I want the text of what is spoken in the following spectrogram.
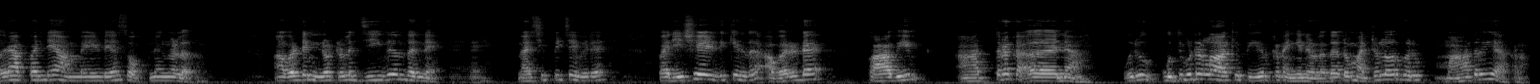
ഒരപ്പന്റെയും അമ്മയുടെ സ്വപ്നങ്ങൾ അവരുടെ മുന്നോട്ടുള്ള ജീവിതം തന്നെ നശിപ്പിച്ച ഇവരെ പരീക്ഷ എഴുതിക്കരുത്. അവരുടെ ഭാവിയും അത്ര എന്നാ ഒരു ബുദ്ധിമുട്ടുള്ളതാക്കി തീർക്കണം ഇങ്ങനെയുള്ളത്. അത് മറ്റുള്ളവർക്കൊരു മാതൃകയാക്കണം.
